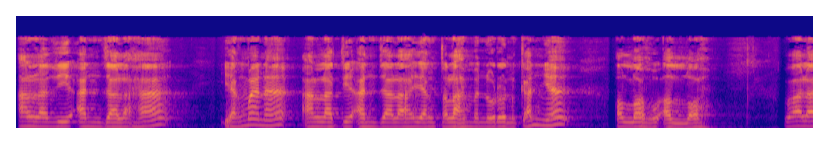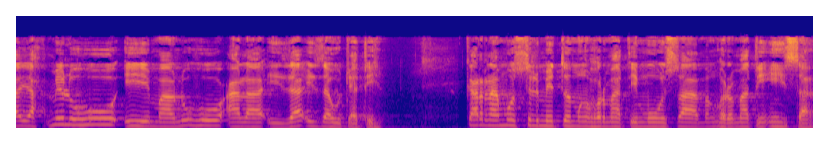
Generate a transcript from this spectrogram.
alladzi anzalaha yang mana? Allati anzalah yang telah menurunkannya Allahu Allah. Wala yahmiluhu imanuhu ala izai zaujati karena muslim itu menghormati Musa menghormati Isa.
